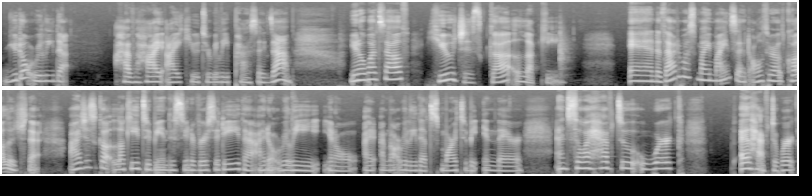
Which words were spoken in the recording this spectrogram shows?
you don't really that have high IQ to really pass the exam. You know what, self? You just got lucky. And that was my mindset all throughout college that I just got lucky to be in this university that I don't really, you know, I, I'm not really that smart to be in there. And so I have to work I'll have to work.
